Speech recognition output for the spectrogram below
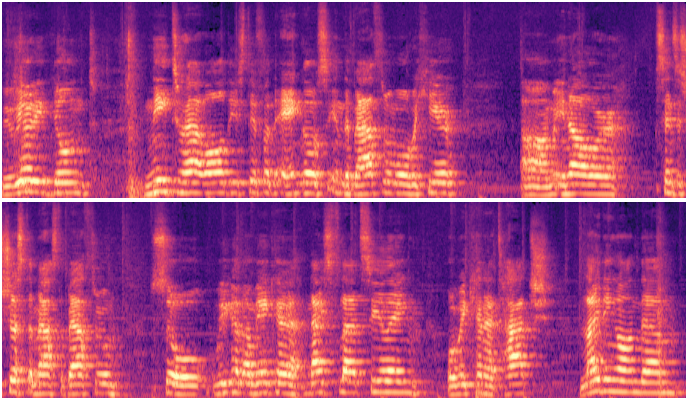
we really don't need to have all these different angles in the bathroom over here um, in our, since it's just a master bathroom. So we're gonna make a nice flat ceiling where we can attach lighting on them.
